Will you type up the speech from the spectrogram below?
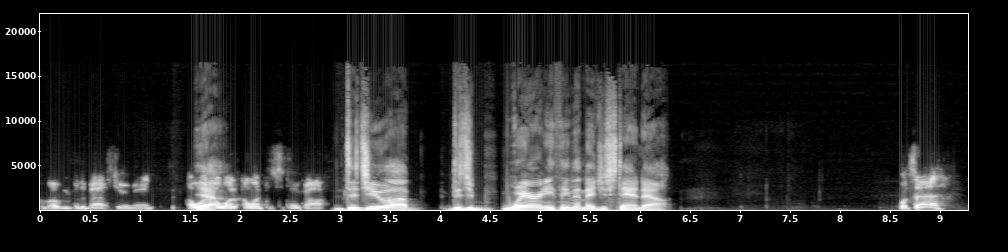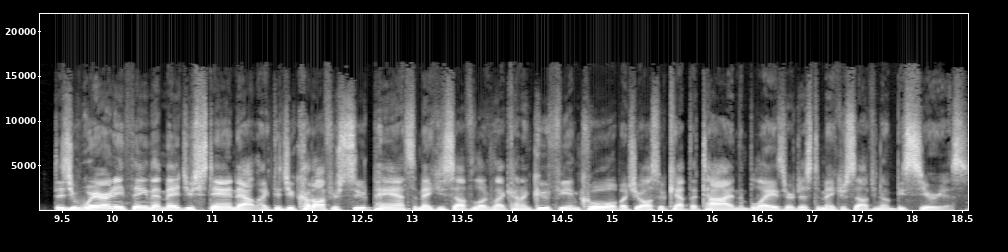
I'm hoping for the best here, man. I want, Yeah. I want, I want this to take off. Did you uh did you wear anything that made you stand out? What's that? Did you wear anything that made you stand out? Like, did you cut off your suit pants to make yourself look like kind of goofy and cool, but you also kept the tie and the blazer just to make yourself, you know, be serious?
